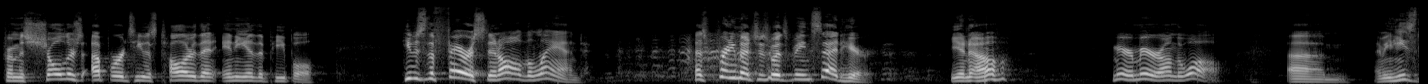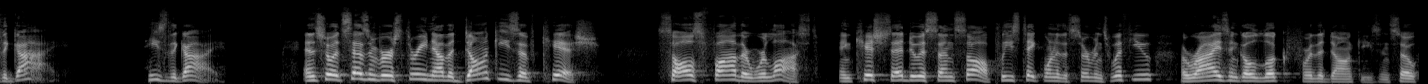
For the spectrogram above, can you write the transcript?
From his shoulders upwards, he was taller than any of the people. He was the fairest in all the land. That's pretty much is what's being said here. You know? Mirror, mirror on the wall. Um, I mean, he's the guy. He's the guy. And so it says in verse 3 Now the donkeys of Kish, Saul's father, were lost. And Kish said to his son Saul, Please take one of the servants with you. Arise and go look for the donkeys. And so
